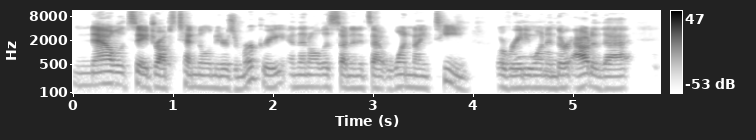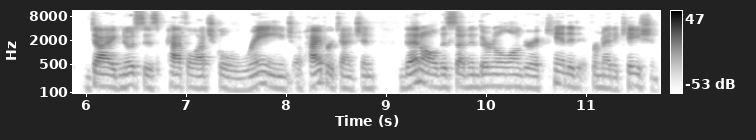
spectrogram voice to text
now let's say it drops 10 millimeters of mercury, and then all of a sudden it's at 119 over 81, and they're out of that diagnosis pathological range of hypertension, then all of a sudden they're no longer a candidate for medication.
